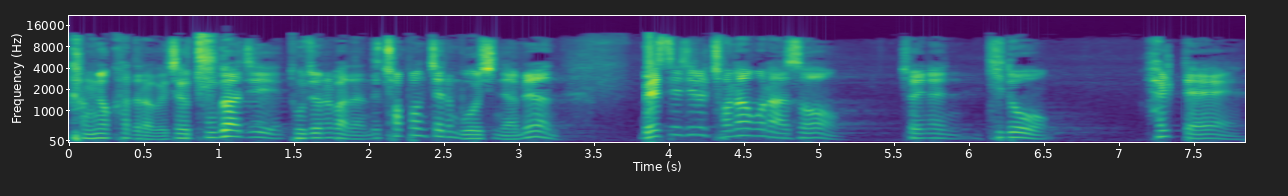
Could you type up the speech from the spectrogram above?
강력하더라고요. 제가 두 가지 도전을 받았는데 첫 번째는 무엇이냐면 메시지를 전하고 나서 저희는 기도할 때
